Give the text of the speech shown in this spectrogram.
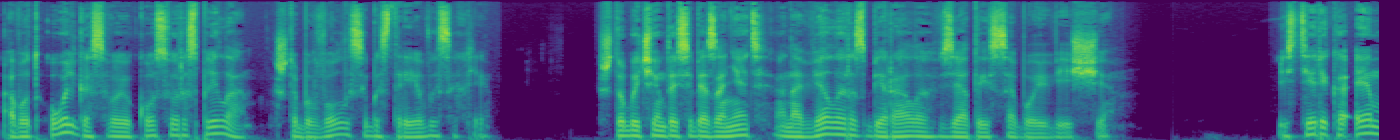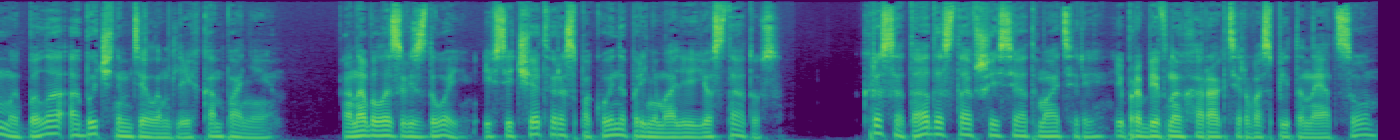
А вот Ольга свою косу расплела, чтобы волосы быстрее высохли. Чтобы чем-то себя занять, она вяло разбирала взятые с собой вещи. Истерика Эммы была обычным делом для их компании. Она была звездой, и все четверо спокойно принимали ее статус. Красота, доставшаяся от матери, и пробивной характер, воспитанный отцом,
